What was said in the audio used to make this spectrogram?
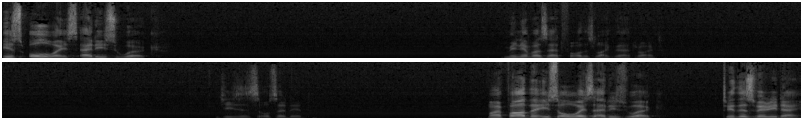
is always at his work. Many of us had fathers like that, right? Jesus also did. My Father is always at his work to this very day.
